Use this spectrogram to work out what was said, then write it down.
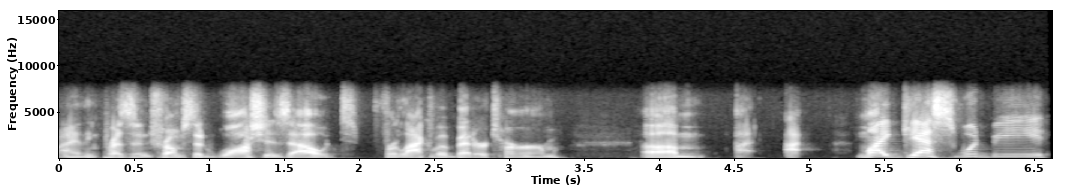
I think President Trump said washes out, for lack of a better term. Um, I, I, my guess would be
